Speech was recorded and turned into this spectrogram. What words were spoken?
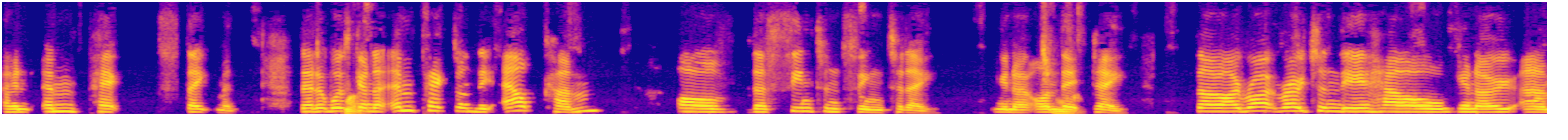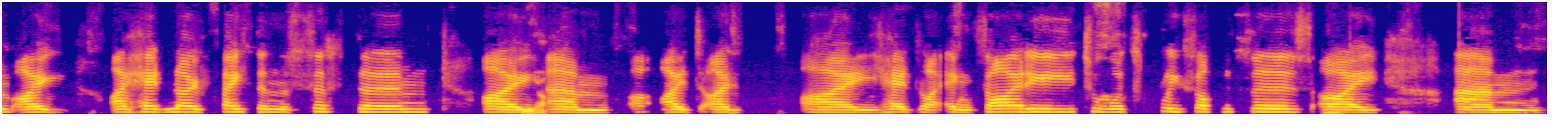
an impact statement that it was right. going to impact on the outcome of the sentencing today you know, on that day. So I wrote, wrote in there how, you know, um, I I had no faith in the system. I yeah. um I, I I had like anxiety towards police officers. Mm. I um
